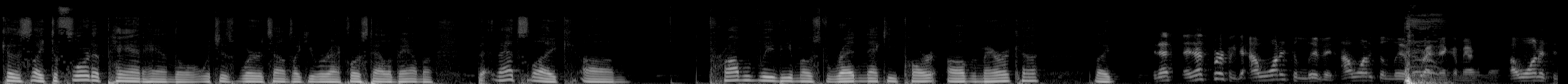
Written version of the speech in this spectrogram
because like the Florida Panhandle, which is where it sounds like you were at, close to Alabama, th- that's like um, probably the most rednecky part of America. Like, And that's and that's perfect. I wanted to live it. I wanted to live redneck America. I wanted to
